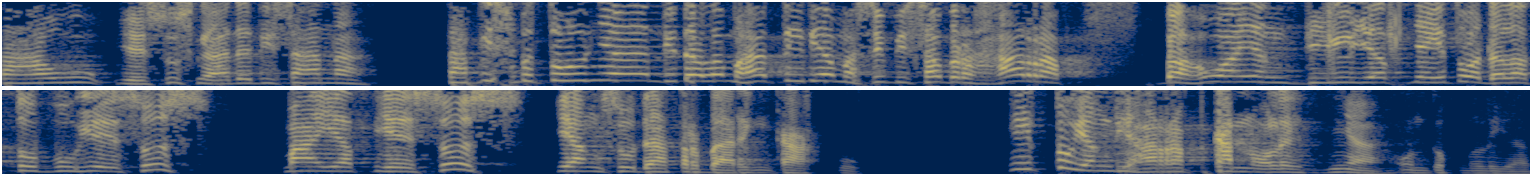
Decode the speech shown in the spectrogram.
tahu Yesus nggak ada di sana. Tapi sebetulnya di dalam hati dia masih bisa berharap bahwa yang dilihatnya itu adalah tubuh Yesus, mayat Yesus yang sudah terbaring kaku. Itu yang diharapkan olehnya untuk melihat.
